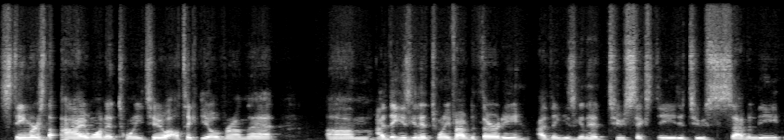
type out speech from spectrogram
Steamer's the high one at 22. I'll take the over on that. Um, I think he's going to hit 25 to 30. I think he's going to hit 260 to 270,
